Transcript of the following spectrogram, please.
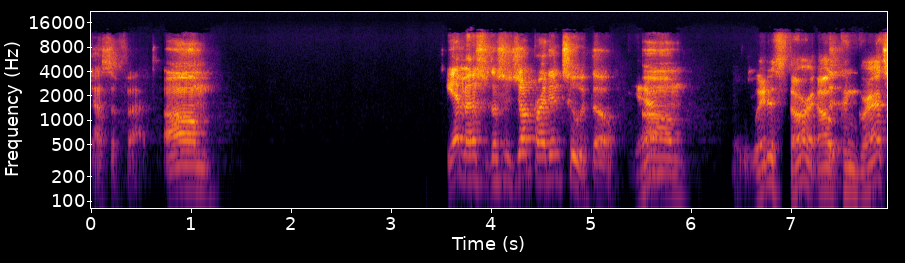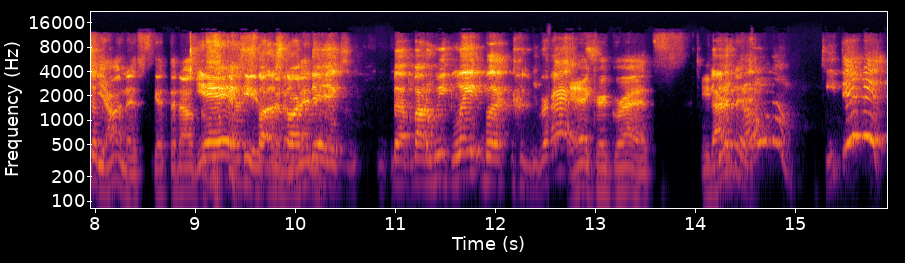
That's a fact. Um, yeah, man, let's, let's just jump right into it though. Yeah. Um, Where to start? Oh, congrats, Giannis. Get that out. Yeah, the start, start there. About a week late, but congrats. Yeah, congrats. He Got did it. Him. He did it.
